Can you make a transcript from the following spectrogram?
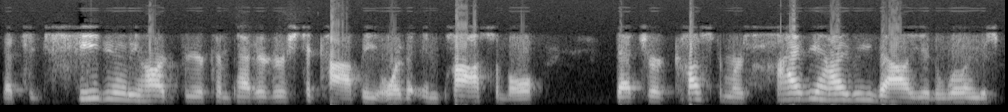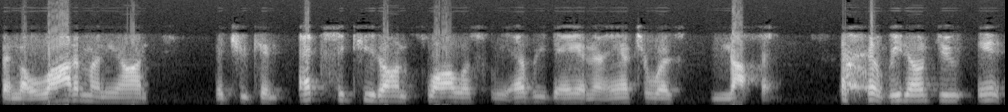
that's exceedingly hard for your competitors to copy, or the impossible that your customers highly, highly valued and willing to spend a lot of money on that you can execute on flawlessly every day? And their answer was nothing. we don't do it.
